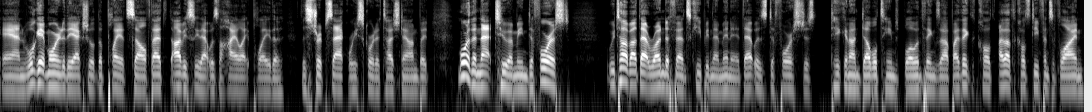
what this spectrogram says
and we'll get more into the actual the play itself. That obviously that was the highlight play, the the strip sack where he scored a touchdown. But more than that, too. I mean, DeForest. We talk about that run defense keeping them in it. That was DeForest just taking on double teams, blowing things up. I think the Colts. I thought the Colts defensive line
